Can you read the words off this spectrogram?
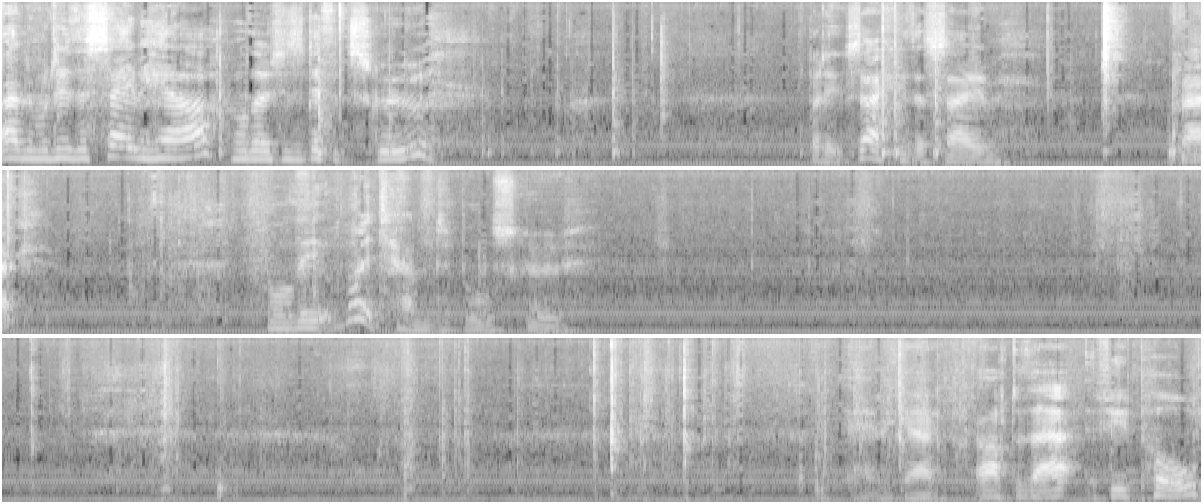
And we'll do the same here, although it is a different screw. But exactly the same crack for the right hand ball screw. There we go. After that, if you pull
